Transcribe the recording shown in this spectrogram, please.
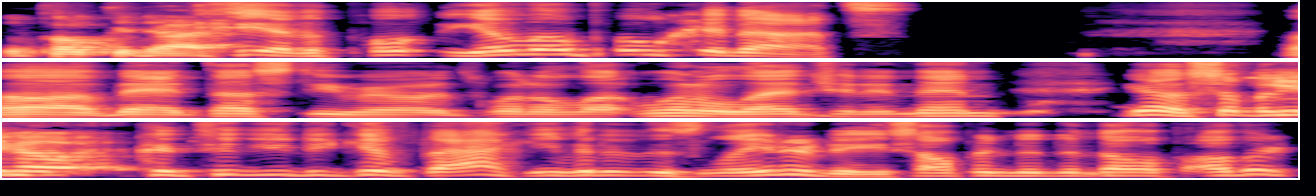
The polka dots. Yeah, the po- yellow polka dots. Oh man, Dusty Rhodes, what a le- what a legend! And then you know somebody You know- continued to give back even in his later days, helping to develop other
